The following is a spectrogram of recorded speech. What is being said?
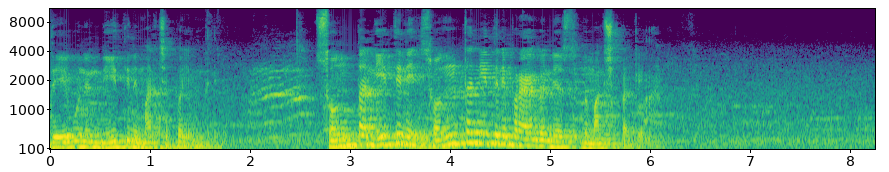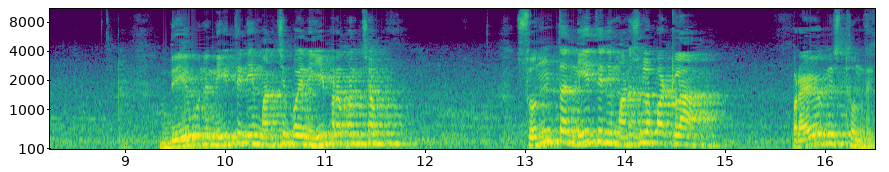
దేవుని నీతిని మర్చిపోయింది. సొంత నీతిని సొంత నీతిని ప్రయోగం చేస్తుంది మనిషి పట్ల. దేవుని నీతిని మర్చిపోయిన ఈ ప్రపంచం సొంత నీతిని మనుషుల పట్ల ప్రయోగిస్తుంది.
